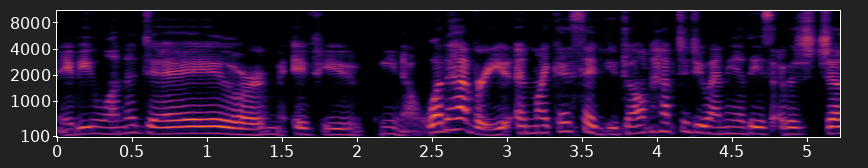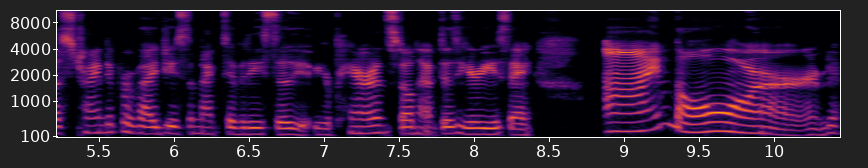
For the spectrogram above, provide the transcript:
maybe one a day, or if you you know whatever you. And like I said, you don't have to do any of these. I was just trying to provide you some activity so your parents don't have to hear you say, "I'm bored."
